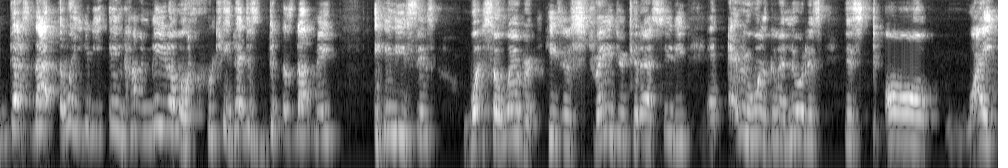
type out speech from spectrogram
That's not the way you can be incognito. Okay, that just does not make any sense whatsoever. He's a stranger to that city, and everyone's going to notice this tall, white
